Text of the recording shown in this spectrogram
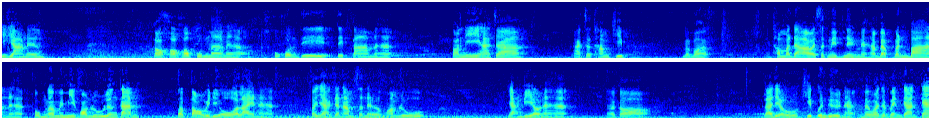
อีกอย่างหนึ่งก็ขอขอบคุณมากนะฮะทุกคนที่ติดตามนะฮะตอนนี้อาจจะอาจจะทำคลิปแบบว่าธรรมดาไปสักนิดหนึ่งนะฮะแบบบ้านๆนะฮะผมก็ไม่มีความรู้เรื่องการตัดต่อวิดีโออะไรนะฮะก็อยากจะนำเสนอความรู้อย่างเดียวนะฮะ แล้วก็ แล้วเดี๋ยวคลิปอื่นๆนะ ไม่ว่าจะเป็นการแก้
